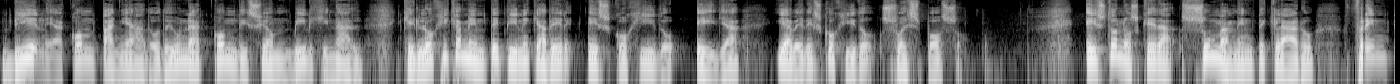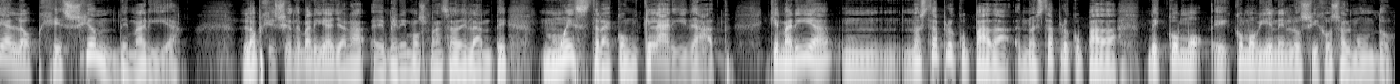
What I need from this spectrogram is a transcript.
viene acompañado de una condición virginal que lógicamente tiene que haber escogido ella y haber escogido su esposo. Esto nos queda sumamente claro frente a la objeción de María. La objeción de María, ya la eh, veremos más adelante, muestra con claridad que María mm, no está preocupada, no está preocupada de cómo, eh, cómo vienen los hijos al mundo.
